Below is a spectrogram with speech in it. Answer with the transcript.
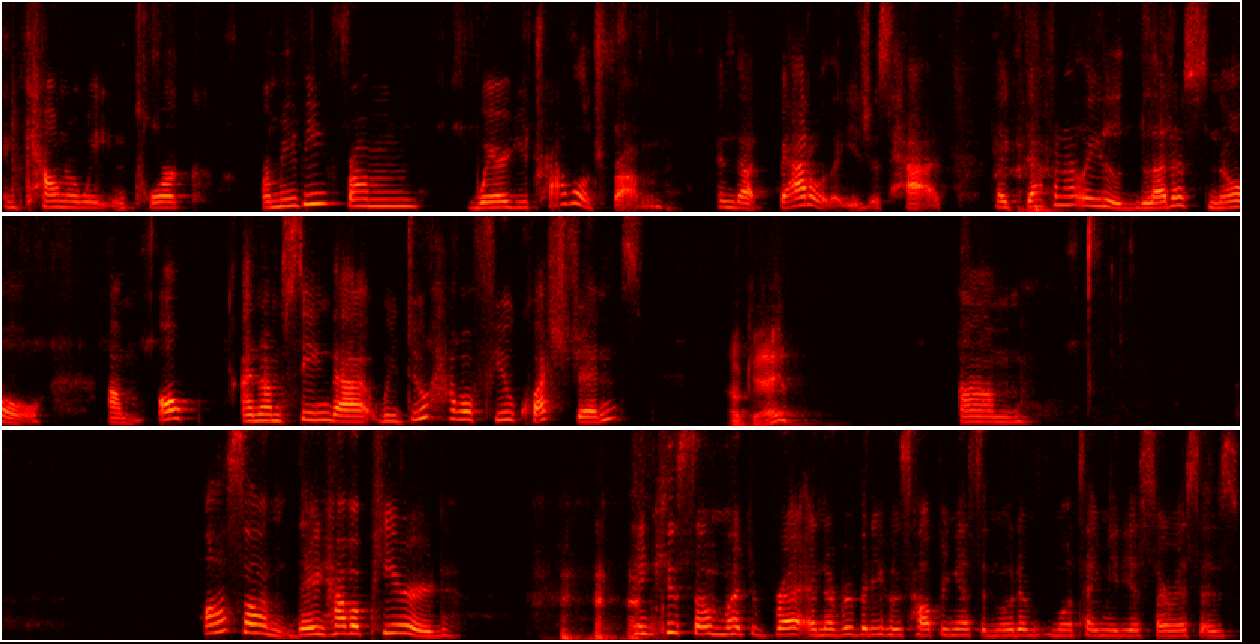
and counterweight and torque, or maybe from where you traveled from in that battle that you just had, like definitely let us know. Um, oh, and I'm seeing that we do have a few questions. Okay. Um, awesome, they have appeared. Thank you so much, Brett, and everybody who's helping us in multimedia services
